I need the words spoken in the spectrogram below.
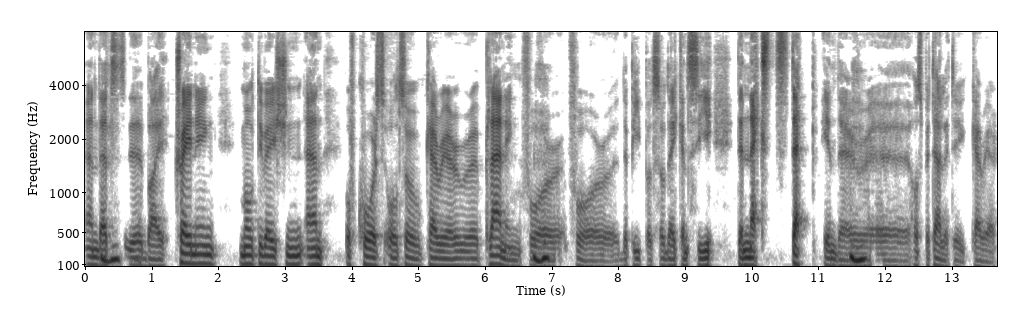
and that's mm-hmm. uh, by training, motivation, and of course also career uh, planning for mm-hmm. for the people so they can see the next step in their mm-hmm. uh, hospitality career.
